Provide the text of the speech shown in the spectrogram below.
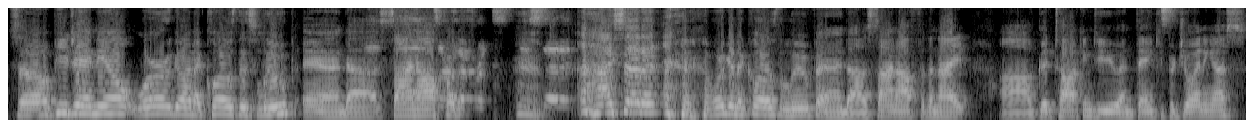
So PJ and Neil, we're gonna close this loop and uh, sign off for the. reference. Said it. I said it. we're gonna close the loop and uh, sign off for the night. Uh, good talking to you and thank you for joining us.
